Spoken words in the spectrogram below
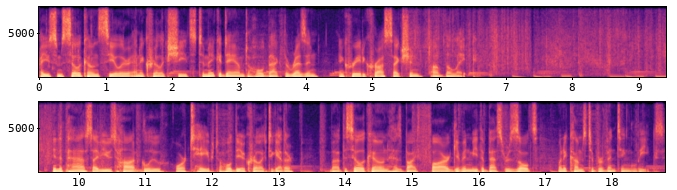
I used some silicone sealer and acrylic sheets to make a dam to hold back the resin and create a cross section of the lake. In the past, I've used hot glue or tape to hold the acrylic together, but the silicone has by far given me the best results when it comes to preventing leaks.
